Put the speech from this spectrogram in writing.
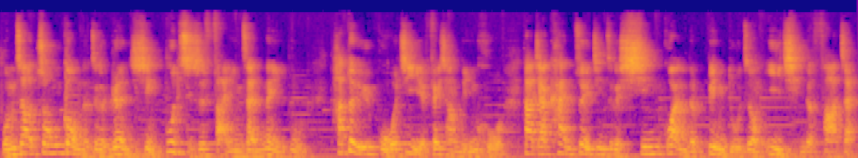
我们知道中共的这个韧性不只是反映在内部，它对于国际也非常灵活。大家看最近这个新冠的病毒这种疫情的发展，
